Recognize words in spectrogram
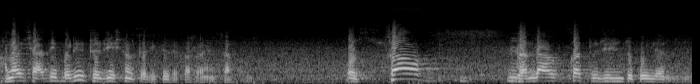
हमारी शादी बड़ी ट्रेडिशनल तरीके से कर रहे हैं साथ और सब धंधा का ट्रेडिशन तो कोई लेना नहीं।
